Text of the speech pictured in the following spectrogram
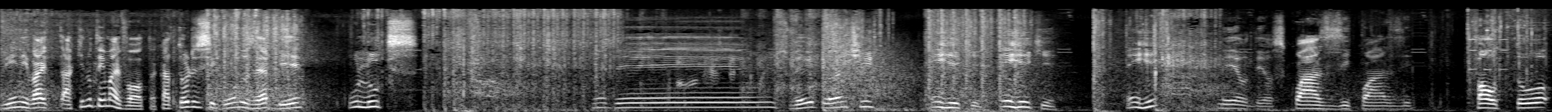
Vini vai. Aqui não tem mais volta. 14 segundos é B. O Lux. Meu Deus. Veio o plant. Henrique. Henrique. Henrique. Meu Deus. Quase, quase. Faltou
